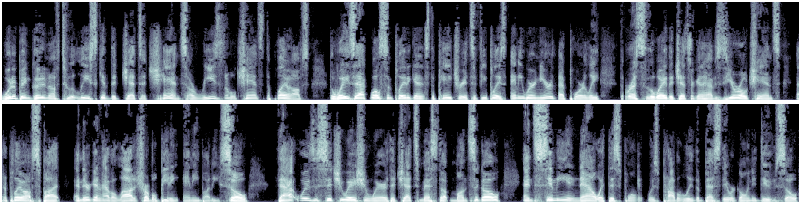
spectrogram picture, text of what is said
would have been good enough to at least give the Jets a chance, a reasonable chance at the playoffs. The way Zach Wilson played against the Patriots, if he plays anywhere near that poorly the rest of the way, the Jets are going to have zero chance at a playoff spot and they're going to have a lot of trouble beating anybody. So that was a situation where the Jets messed up months ago and Siemian now at this point was probably the best they were going to do. So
